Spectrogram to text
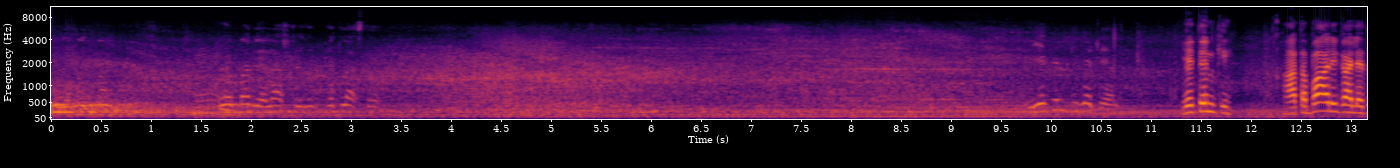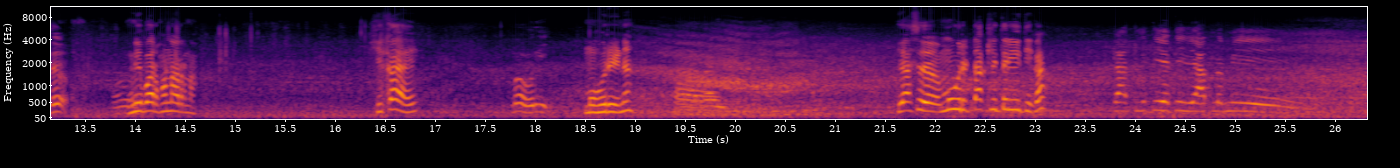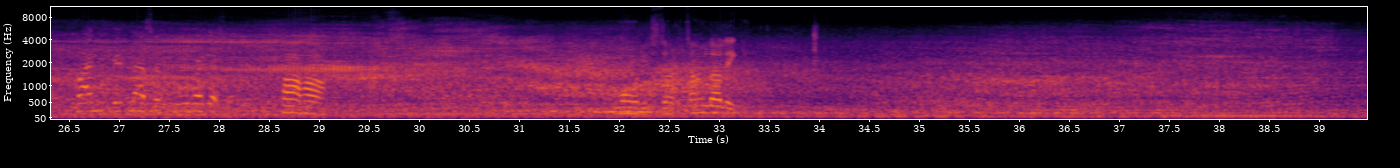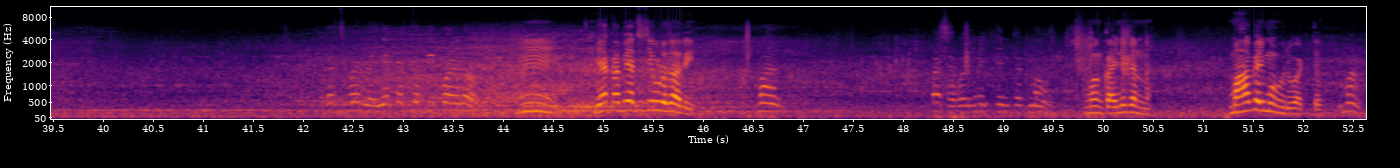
Drum भरलेला असतो तर येतील की. गठ्याला येते की आता बारीक आल्या तर. निबार होणार ना. ही काय आहे? मोहरी. मोहरी ना. ही असं मोहरी टाकली तरी येते का? टाकली ती येते आपलं मी पाणी असं उभाच असं हां हां. मोहरीचं झाड चांगलं आलंय की. हम्म एका बियाच एवढं झालंय. मग? काय निघन ना. महागाई मोहरी वाटतं. मग?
